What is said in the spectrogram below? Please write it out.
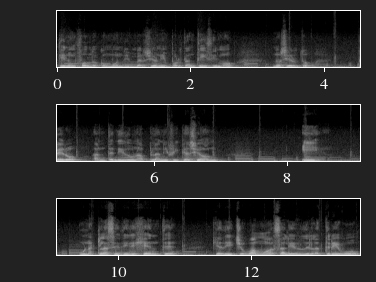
tiene un fondo común de inversión importantísimo, ¿no es cierto? Pero han tenido una planificación y una clase dirigente que ha dicho vamos a salir de la tribu,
